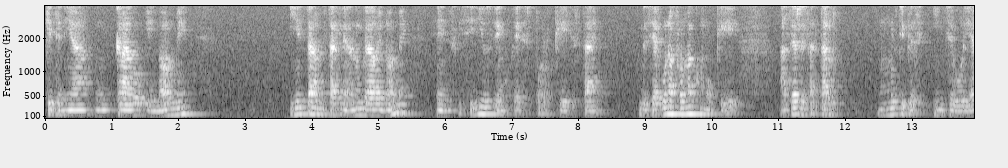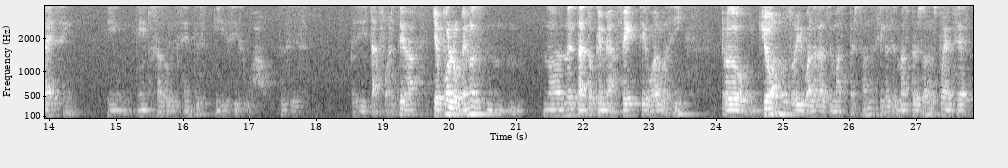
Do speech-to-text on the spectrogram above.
que tenía un grado enorme. Instagram está generando un grado enorme en suicidios de mujeres porque está de alguna forma como que hace resaltar múltiples inseguridades en, en, los adolescentes y decís, wow, entonces, pues sí está fuerte, va. Yo por lo menos no, no es tanto que me afecte o algo así, pero yo no soy igual a las demás personas y las demás personas pueden ser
